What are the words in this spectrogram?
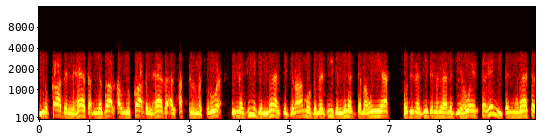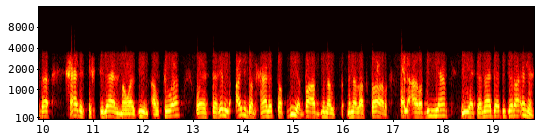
يقابل هذا النضال أو يقابل هذا الحق المشروع بمزيد من الإجرام وبمزيد من الدموية وبمزيد من الهمجية هو يستغل بالمناسبة حالة اختلال موازين القوى ويستغل أيضا حالة تطبيع بعض من من الأقطار العربية ليتمادى بجرائمه.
